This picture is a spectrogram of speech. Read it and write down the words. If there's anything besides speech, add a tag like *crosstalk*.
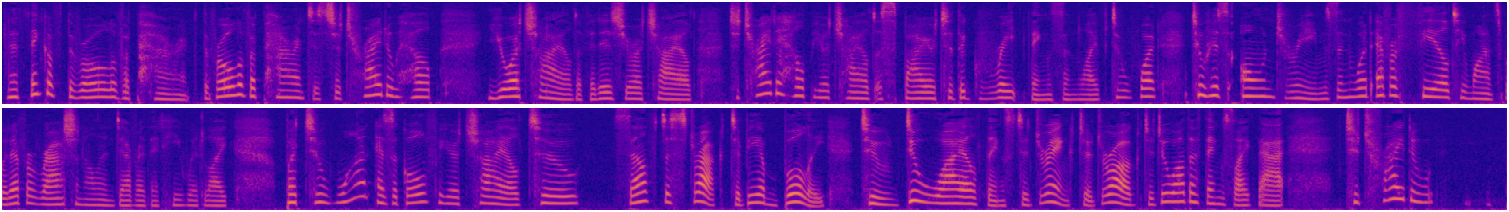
Now, think of the role of a parent. The role of a parent is to try to help your child, if it is your child, to try to help your child aspire to the great things in life, to what to his own dreams in whatever field he wants, whatever rational endeavor that he would like. But to want as a goal for your child to self destruct, to be a bully, to do wild things, to drink, to drug, to do other things like that, to try to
